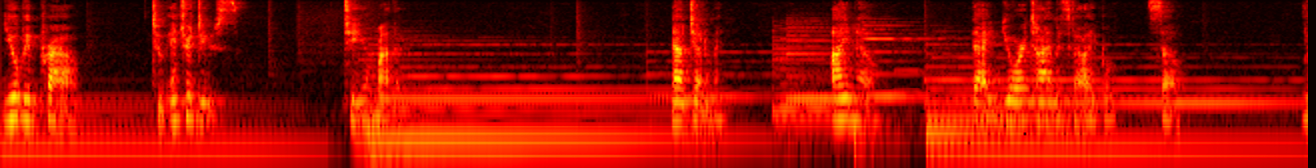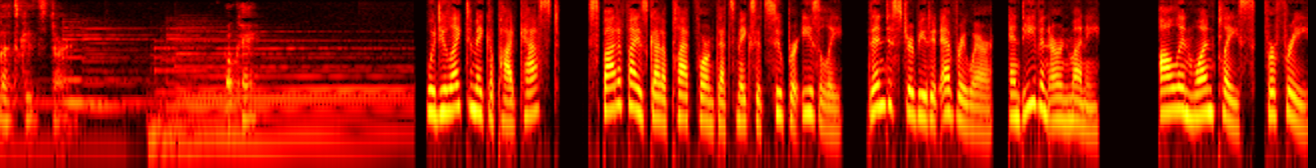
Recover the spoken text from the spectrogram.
you'll be proud to introduce to your mother. Now, gentlemen, I know that your time is valuable, so let's get started. Okay? Would you like to make a podcast? Spotify's got a platform that makes it super easily, then distribute it everywhere, and even earn money. All in one place, for free.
